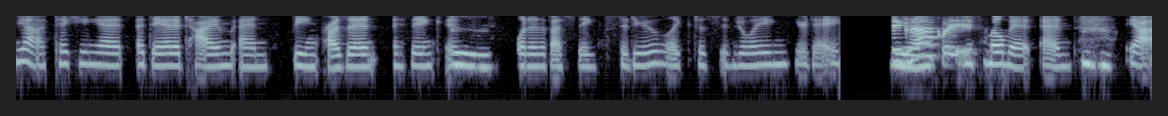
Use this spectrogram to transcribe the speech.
Yeah, taking it a day at a time and being present, I think, is Mm, one of the best things to do. Like just enjoying your day, yeah exactly. each moment. And yeah,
